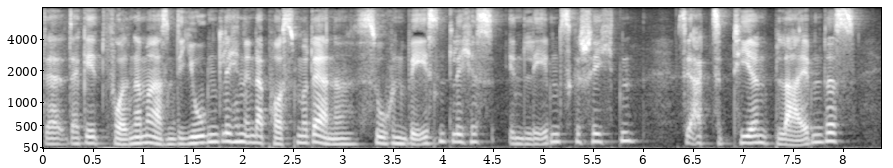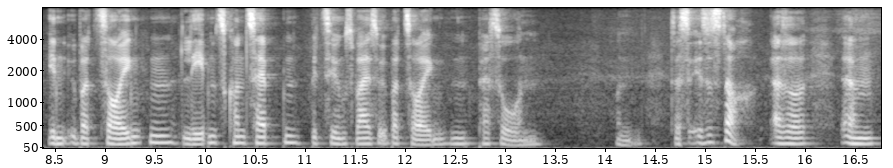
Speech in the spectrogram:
der, der geht folgendermaßen. Die Jugendlichen in der Postmoderne suchen Wesentliches in Lebensgeschichten. Sie akzeptieren Bleibendes in überzeugenden Lebenskonzepten beziehungsweise überzeugenden Personen. Und das ist es doch. Also ähm,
